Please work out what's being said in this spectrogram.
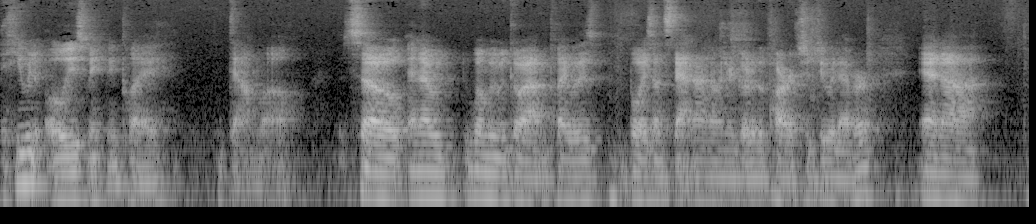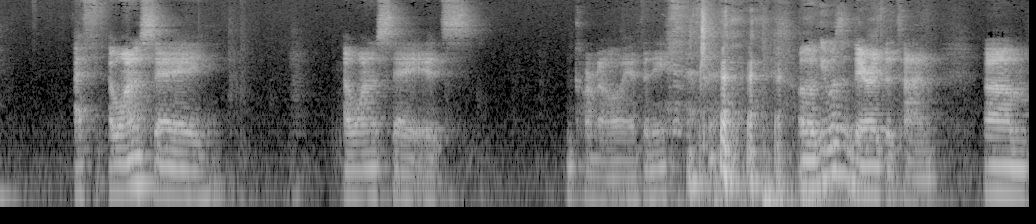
he would always make me play down low. So, and I would when we would go out and play with his boys on Staten Island or go to the parks or do whatever and uh, I, I want to say I want to say it's Carmelo Anthony, although he wasn't there at the time. Um,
